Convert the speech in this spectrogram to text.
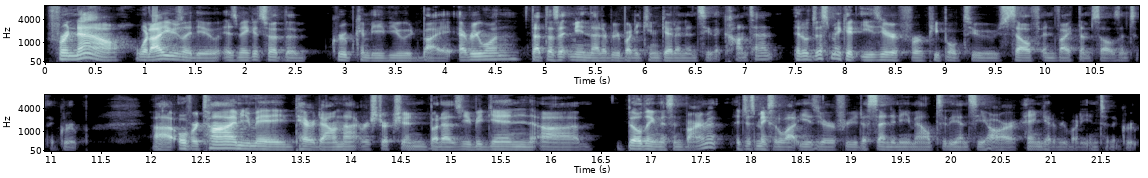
For now, what I usually do is make it so that the group can be viewed by everyone. That doesn't mean that everybody can get in and see the content. It'll just make it easier for people to self-invite themselves into the group. Uh, over time, you may pare down that restriction, but as you begin uh, building this environment, it just makes it a lot easier for you to send an email to the NCR and get everybody into the group.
